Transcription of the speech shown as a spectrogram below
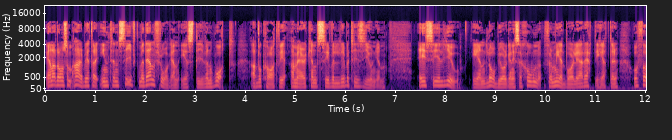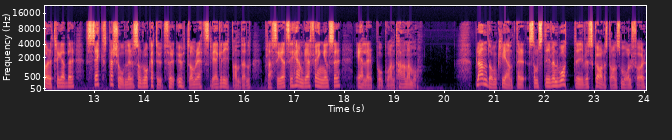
En av de som arbetar intensivt med den frågan är Stephen Watt, advokat vid American Civil Liberties Union. ACLU är en lobbyorganisation för medborgerliga rättigheter och företräder sex personer som råkat ut för utomrättsliga gripanden, placerats i hemliga fängelser eller på Guantanamo. Bland de klienter som Steven Watt driver skadeståndsmål för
